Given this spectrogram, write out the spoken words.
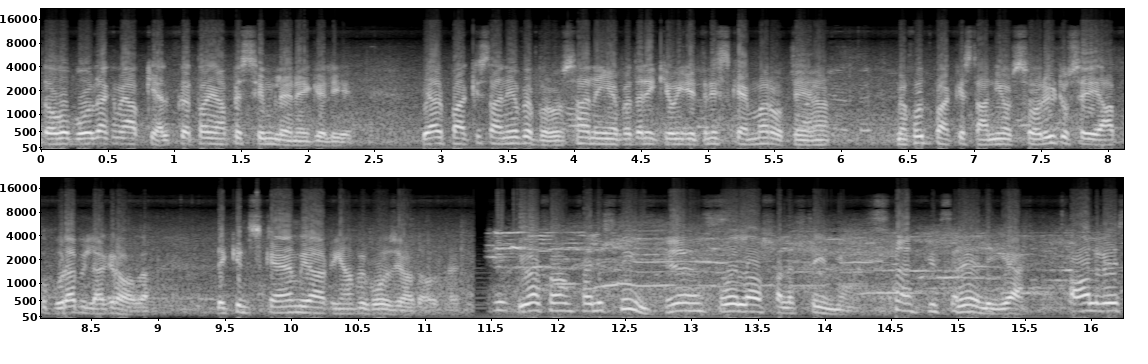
तो वो बोल रहा है कि मैं आपकी हेल्प करता हूँ यहाँ पे सिम लेने के लिए। यार पाकिस्तानियों पे भरोसा नहीं है पता नहीं क्यों ये इतने स्कैमर होते हैं ना मैं खुद पाकिस्तानी और सॉरी टू से आपको बुरा भी लग रहा होगा। लेकिन स्कैम यार यहाँ पे बहुत ज़्यादा होता है यू आर फ्रॉम फलस्तीन man. Thank you, sir. Really. Always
